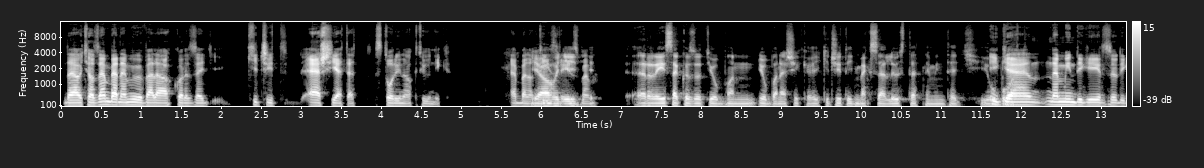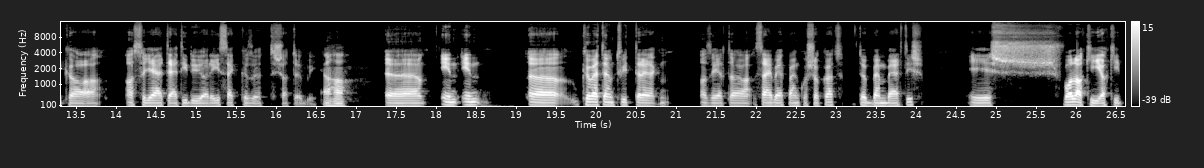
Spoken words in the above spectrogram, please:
De hogyha az ember nem ül vele, akkor ez egy kicsit elsietett sztorinak tűnik ebben a ja, tíz hogy részben. részek között jobban, jobban esik, hogy egy kicsit így megszellőztetni, mint egy jó Igen, bort. nem mindig érződik a, az, hogy eltelt idő a részek között, stb. Aha. Uh, én, én követem Twitterek azért a cyberpunkosokat, több embert is, és valaki, akit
